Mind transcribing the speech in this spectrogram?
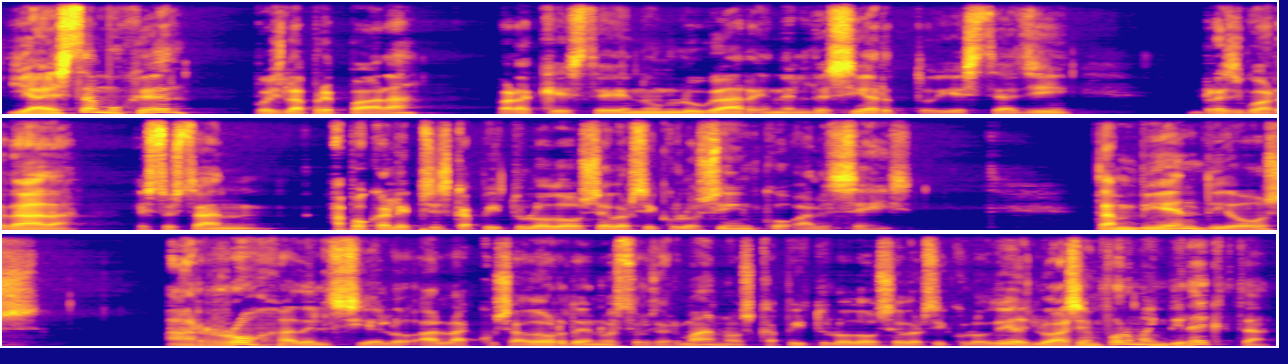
Y a esta mujer pues la prepara para que esté en un lugar en el desierto y esté allí resguardada. Esto está en Apocalipsis capítulo 12, versículo 5 al 6. También Dios arroja del cielo al acusador de nuestros hermanos, capítulo 12, versículo 10. Lo hace en forma indirecta.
